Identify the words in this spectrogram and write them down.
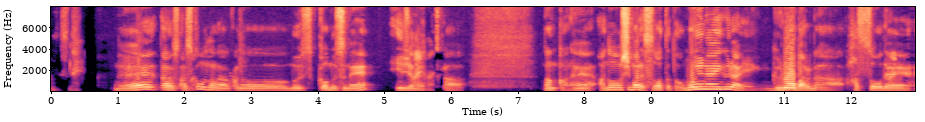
たんですね。ねえ、ああそこもなんか、あのー息子、娘いるじゃないですか。なんかね、あの島で育ったと思えないぐらいグローバルな発想で、は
